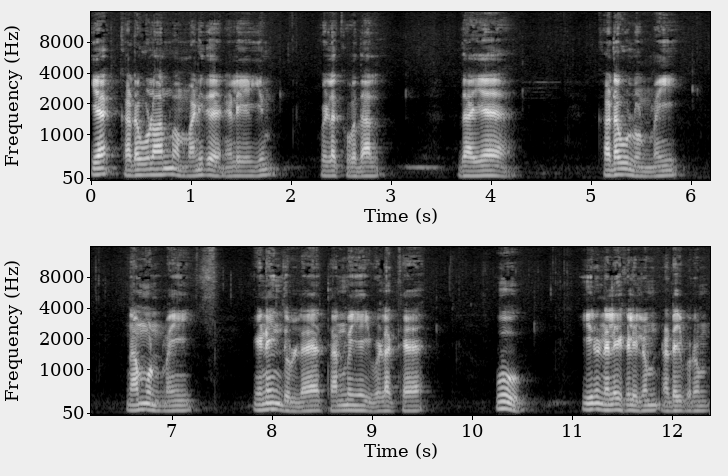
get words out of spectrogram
ய கடவுளான்ம மனித நிலையையும் விளக்குவதால் தய கடவுள் உண்மை நம் உண்மை இணைந்துள்ள தன்மையை விளக்க உ இரு நிலைகளிலும் நடைபெறும்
